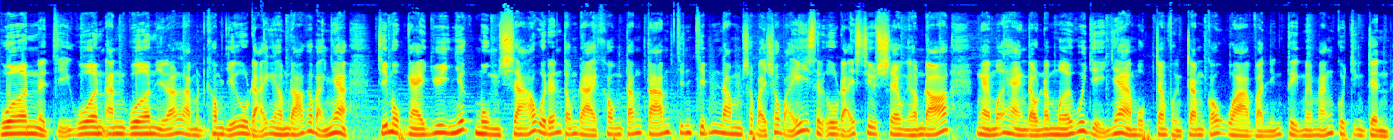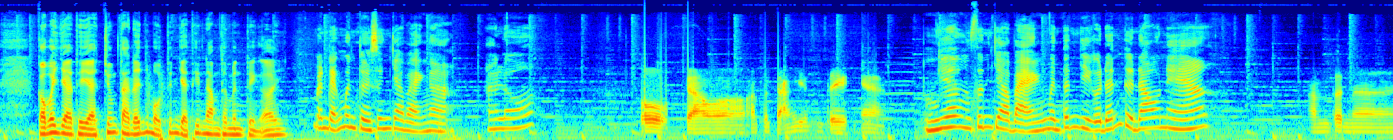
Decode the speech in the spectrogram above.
quên, là chị quên, anh quên gì đó là mình không giữ ưu đãi ngày hôm đó các bạn nha. Chỉ một ngày duy nhất mùng 6 rồi đến tổng đài 088 995 6767 sẽ ưu đãi siêu sale ngày hôm đó. Ngày mở hàng đầu năm mới quý vị nha. 100% có quà và những tiền may mắn của chương trình. Còn bây giờ thì à, chúng ta đến với một thính giả thứ năm thôi Minh Tuyền ơi. Minh Đẳng Minh Tuyền xin chào bạn ạ Alo Ồ, chào anh Minh Đẳng với anh Tiền nha. Dân xin chào bạn Mình tên gì gọi đến từ đâu nè Anh tên ờ,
